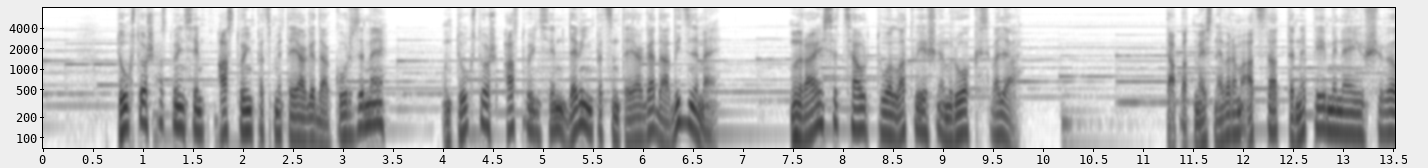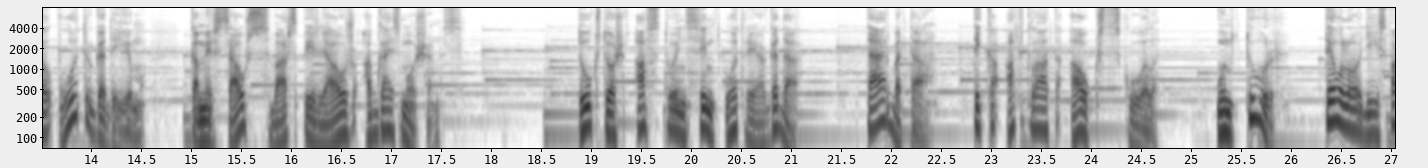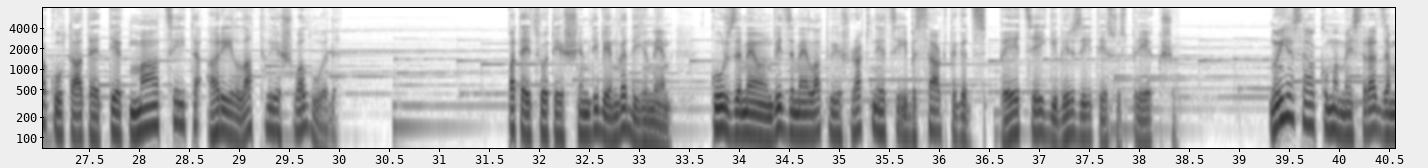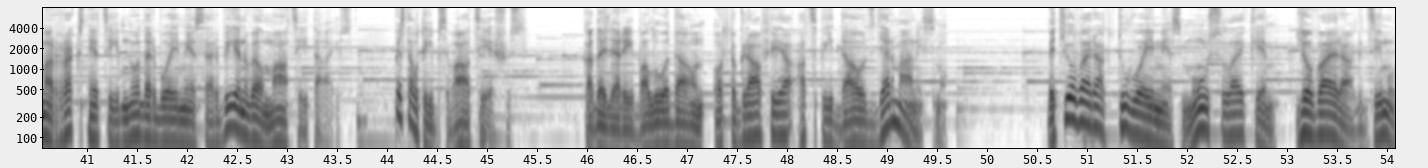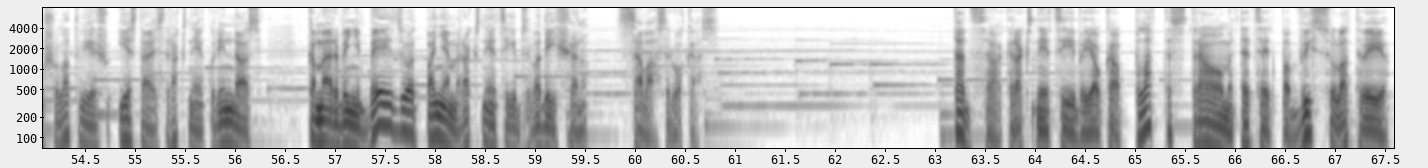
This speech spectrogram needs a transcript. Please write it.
1818. gadā kurzemē un 1819. gadā vidzemē un raisa caur to latviešiem rokas vaļā. Tāpat mēs nevaram atstāt te nepieminējuši vēl otru gadījumu, kam ir savs svars pie ļaužu apgaismošanas. 1802. gadā Tērbatā tika atklāta augstskola, un tur teoloģijas fakultātē tiek mācīta arī latviešu valoda. Pateicoties šiem diviem gadījumiem, kurzemē un vidzemē latviešu rakstniecība sāk tagad spēcīgi virzīties uz priekšu. No iesākuma mēs redzam, ar rakstniecību nodarbojamies ar vienu vēl mācītājus, pēctautības vāciešus, kādēļ arī valodā un ortogrāfijā atspīd daudz ģermānismu. Bet jo vairāk tuvojamies mūsu laikiem, jo vairāk dzimušu latviešu iestājas rakstnieku rindās, kamēr viņi beidzot paņem rakstniecības vadīšanu savās rokās. Tad sāk rakstniecība jau kā plata straume tecēt pa visu Latviju,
